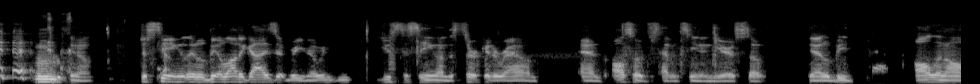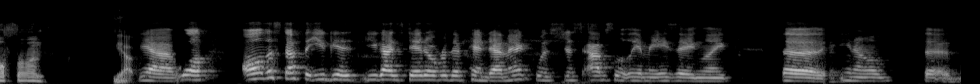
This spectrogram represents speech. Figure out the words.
Mm. You know, just seeing it'll be a lot of guys that we're you know used to seeing on the circuit around, and also just haven't seen in years. So yeah, it'll be all in all fun. Yeah. Yeah. Well, all the stuff that you get you guys did over the pandemic was just absolutely amazing. Like the, you know, the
